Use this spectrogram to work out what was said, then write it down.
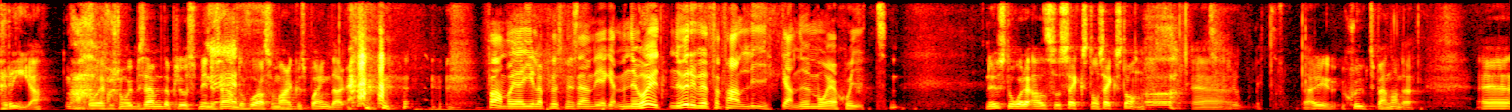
tre. Och eftersom vi bestämde plus minus en, då får alltså Marcus poäng där. Fan vad jag gillar plus minus en regeln, men nu, har jag, nu är det väl för fan lika, nu mår jag skit. Nu står det alltså 16-16. Eh, Roligt. det här är ju sjukt spännande. Eh,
